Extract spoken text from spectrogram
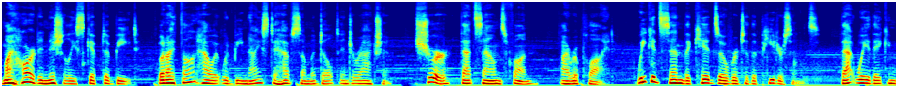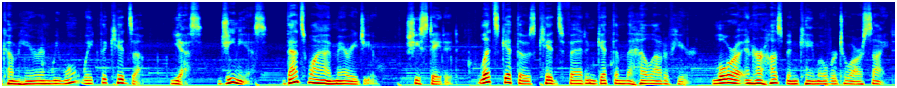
My heart initially skipped a beat, but I thought how it would be nice to have some adult interaction. Sure, that sounds fun, I replied. We could send the kids over to the Petersons. That way they can come here and we won't wake the kids up. Yes, genius. That's why I married you, she stated. Let's get those kids fed and get them the hell out of here. Laura and her husband came over to our site,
